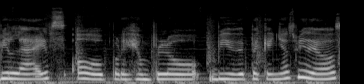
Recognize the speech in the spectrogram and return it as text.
lives o por ejemplo pequeños videos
